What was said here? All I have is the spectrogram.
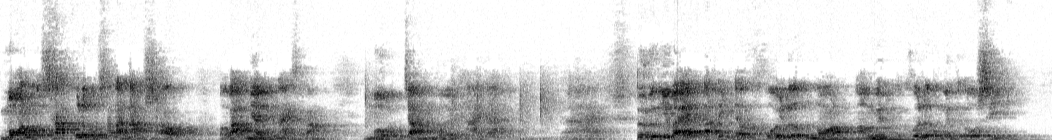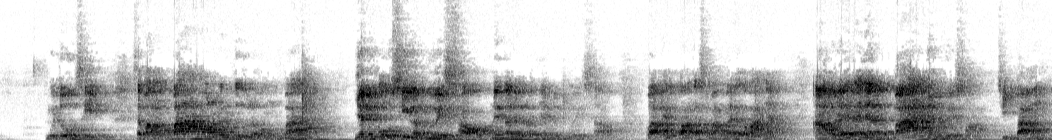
mol của sắt khối lượng của sắt là 56 và các bạn nhân cái này sẽ bằng 112 gram. Tương tự như vậy ta tính được khối lượng mol à, nguyên khối lượng của nguyên tử oxy. Nguyên tố oxy sẽ bằng 3 mol nguyên tử là bằng 3 nhân của oxy là 16 nên ta được là nhân với và kết quả ta sẽ bằng đấy các bạn nhé. À ở đây ta nhân 3 nhân 16 chính bằng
